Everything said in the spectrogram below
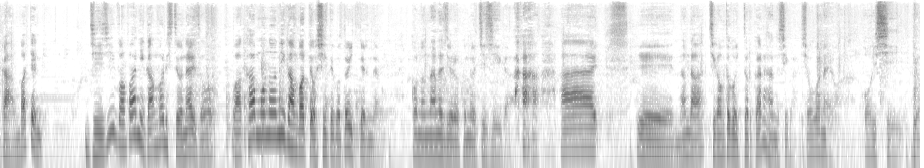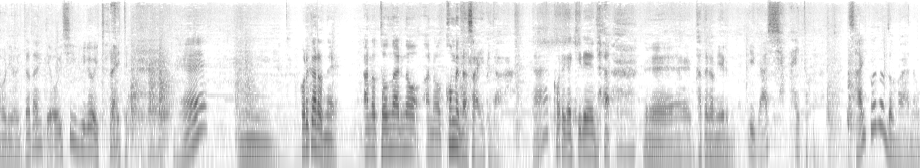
頑張って、じじいばばに頑張る必要ないぞ。若者に頑張ってほしいってことを言ってるんだよ。この76のじじいが。はーい。えー、なんだ？違うとこ行っとるから話が。しょうがないわ。美味しい料理をいただいて、美味しいビデオをいただいて。ねえうん。これからね、あの隣の、あの、米田さん行くだ。あこれが綺麗な、えー、方が見えるもんね。いらっしゃいとか。最高だぞ、お前。あの、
